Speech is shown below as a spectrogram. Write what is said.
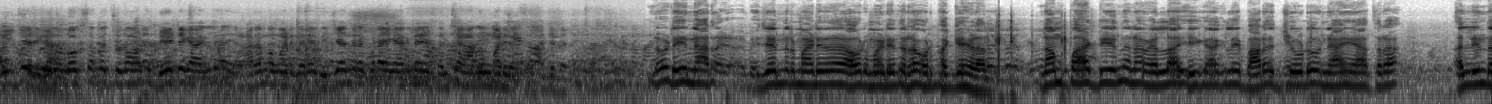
ಬಿಜೆಪಿ ಲೋಕಸಭಾ ಚುನಾವಣೆ ಭೇಟಿಗಾಗಲೇ ಆರಂಭ ಮಾಡಿದ್ದಾರೆ. ವಿಜೇಂದ್ರ ಕೂಡ ಈಗಾಗಲೇ ಸಂಚಾರ ಆರಂಭ ಮಾಡಿದ್ದಾರೆ ರಾಜ್ಯದಲ್ಲಿ. ನೋಡಿ ನಾ ವಿಜೇಂದ್ರ ಮಾಡಿದ ಅವ್ರು ಮಾಡಿದ್ರೆ ಅವ್ರ ಬಗ್ಗೆ ಹೇಳಲ್ಲ. ನಮ್ಮ ಪಾರ್ಟಿಯಿಂದ ನಾವೆಲ್ಲ ಈಗಾಗಲೇ ಭಾರತ್ ಜೋಡೋ ನ್ಯಾಯ ಯಾತ್ರ ಅಲ್ಲಿಂದ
